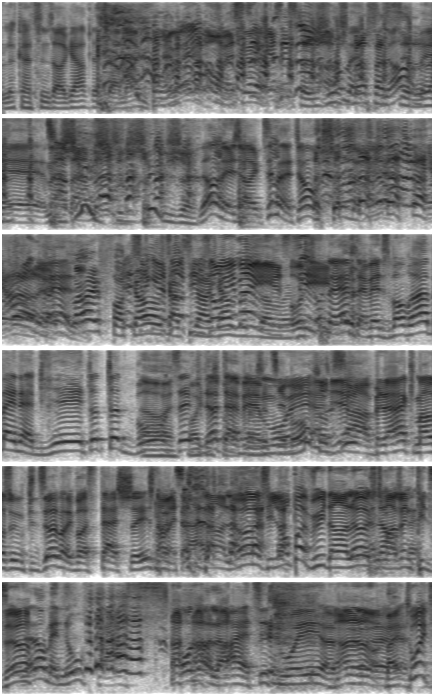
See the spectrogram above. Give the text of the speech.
là, quand tu nous regardes, de même. Mais non, mais c'est c'est C'est un ça. Non, jugement mais- facile. non, mais- mais- Tu juges, tu le juges. Non, mais genre, tu sais, mettons, au show de Noël. C'est les quand tu nous regardes. de. Au show de Noël, t'avais du bon vraiment bien habillé, tout, tout beau, Ah ouais, tu sais. Puis là, t'avais moi, habillé en blanc, qui mange une pizza, ben, il va se tâcher. Non, mais ça, c'est dans l'âge. Ils l'ont pas vu dans l'âge. Tu mangeais une pizza. Non, non, mais nos faces. On a l'air, tu sais, toi. Non, non, euh, Ben, toi, tu te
